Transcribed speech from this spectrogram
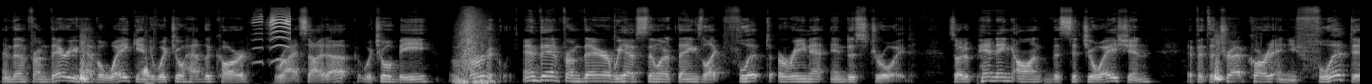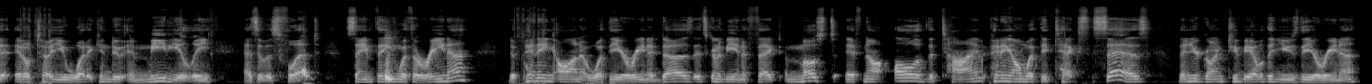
And then from there you have awakened, which you'll have the card right side up, which will be vertically. And then from there we have similar things like flipped, arena, and destroyed. So depending on the situation, if it's a trap card and you flipped it, it'll tell you what it can do immediately as it was flipped. Same thing with arena. Depending on what the arena does, it's going to be in effect most, if not all of the time. Depending on what the text says, then you're going to be able to use the arena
